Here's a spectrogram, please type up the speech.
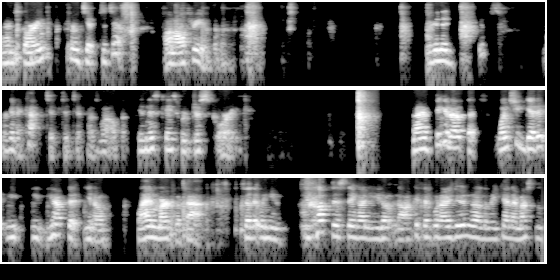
And I'm scoring from tip to tip on all three of them. We're gonna, oops, we're gonna cut tip to tip as well, but in this case, we're just scoring. And I figured out that once you get it, you, you, you have to, you know, landmark with that so that when you drop this thing on you, you don't knock it. When I was doing it on the weekend, I must have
